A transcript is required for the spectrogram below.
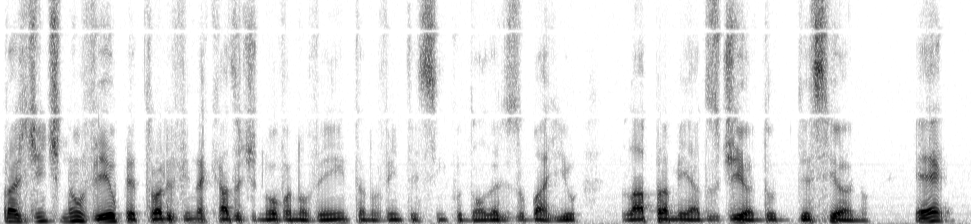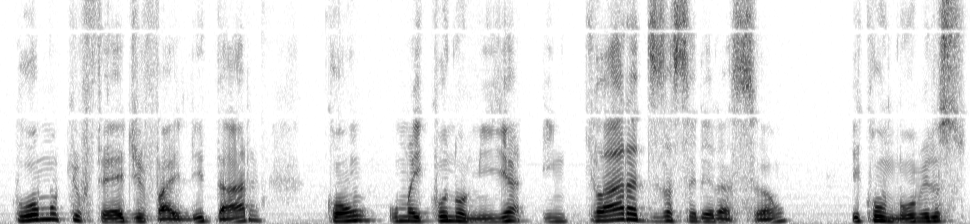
para a gente não ver o petróleo vindo a casa de novo a 90, 95 dólares o barril lá para meados de ano, desse ano. É como que o Fed vai lidar com uma economia em clara desaceleração e com números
